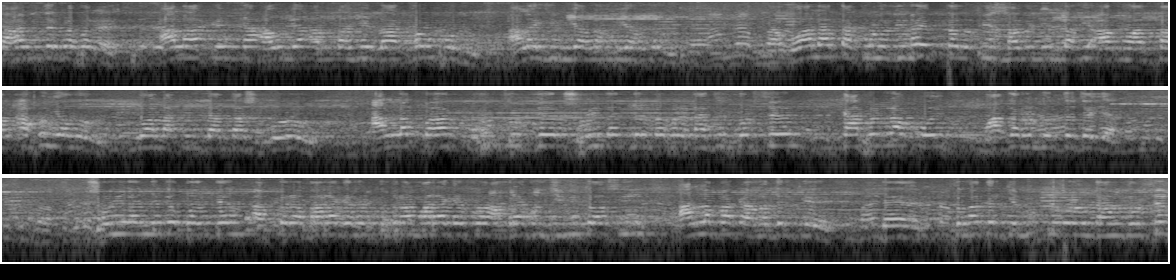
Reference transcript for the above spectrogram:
সাহাবিদের ব্যাপারে আলা ইন্না আউলিয়া আল্লাহি লা খাউফুন আলাইহিম ইয়ালাহিয়া ওয়ালা তাকুলু লিমান ইয়াকতালু ফি সাবিলিল্লাহি আমওয়াতাল আহইয়াউন ওয়ালাকিন লা তাশকুরুন। আল্লাহ পাক হুজুরদের শহীদদের ব্যাপারে নাজিল করছেন। কাফেররা ওই মাজারের মধ্যে যাইয়া। বলতেন, আপনারা মারা গেলেন, তোমরা মারা গেছো, আমরা এখন জীবিত আছি। আল্লাহ পাক আমাদেরকে তোমাদেরকে মুক্তিকরণ দান করছেন,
